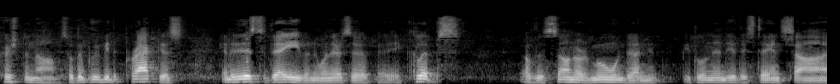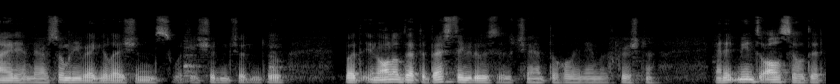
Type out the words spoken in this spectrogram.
Krishna Nam. So that would be the practice, and it is today even when there's a, eclipse of the sun or moon, then people in India, they stay inside, and there are so many regulations, what you should and shouldn't do. But in all of that, the best thing to do is to chant the holy name of Krishna. And it means also that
